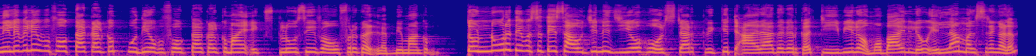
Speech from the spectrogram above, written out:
നിലവിലെ ഉപഭോക്താക്കൾക്കും പുതിയ ഉപഭോക്താക്കൾക്കുമായ എക്സ്ക്ലൂസീവ് ഓഫറുകൾ ലഭ്യമാകും. തൊണ്ണൂറ് ദിവസത്തെ സൗജന്യ ജിയോ ഹോട്ട്സ്റ്റാർ ക്രിക്കറ്റ് ആരാധകർക്ക് ടിവിയിലോ മൊബൈലിലോ എല്ലാ മത്സരങ്ങളും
